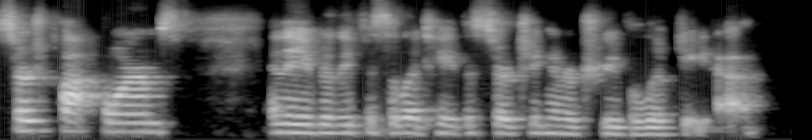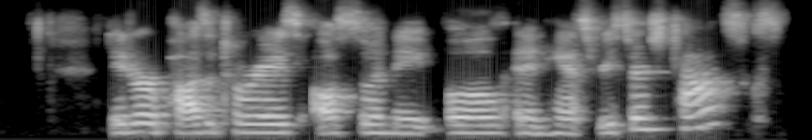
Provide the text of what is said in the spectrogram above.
search platforms, and they really facilitate the searching and retrieval of data. Data repositories also enable and enhance research tasks.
